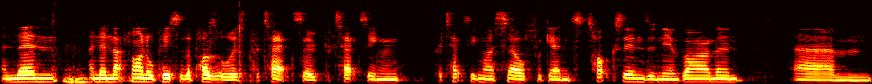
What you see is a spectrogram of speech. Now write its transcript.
and then mm-hmm. and then that final piece of the puzzle was protect. So protecting protecting myself against toxins in the environment, um,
